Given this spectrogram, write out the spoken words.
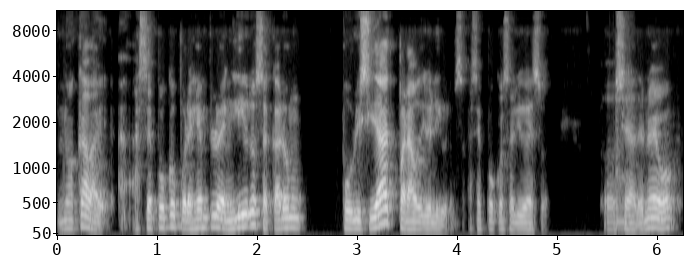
no acaba. Hace poco, por ejemplo, en libros sacaron publicidad para audiolibros, hace poco salió eso. O sea, ujú, de nuevo,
